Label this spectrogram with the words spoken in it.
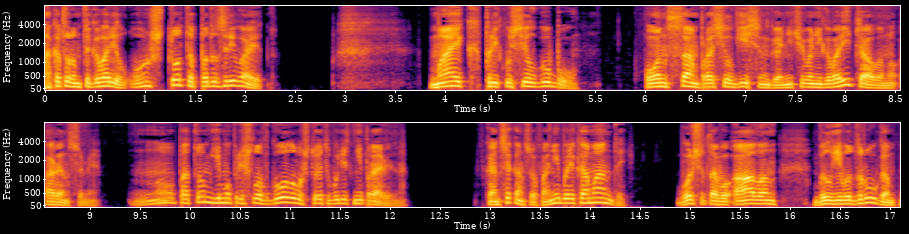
о котором ты говорил, он что-то подозревает. Майк прикусил губу. Он сам просил Гиссинга ничего не говорить Аллану о Ренсуме, но потом ему пришло в голову, что это будет неправильно. В конце концов, они были командой. Больше того, Аллан был его другом,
